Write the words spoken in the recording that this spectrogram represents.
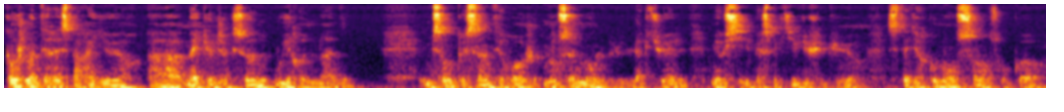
Quand je m'intéresse par ailleurs à Michael Jackson ou Iron Man, il me semble que ça interroge non seulement l'actuel, mais aussi les perspectives du futur, c'est-à-dire comment on sent son corps,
